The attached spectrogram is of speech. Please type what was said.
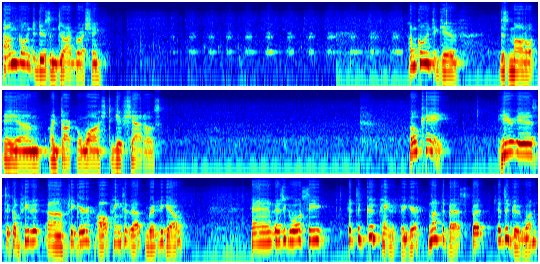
I'm going to do some dry brushing. I'm going to give this model a, um, a darker wash to give shadows. Okay, here is the completed uh, figure all painted up, ready to go. And as you can all see, it's a good painted figure. Not the best, but it's a good one.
